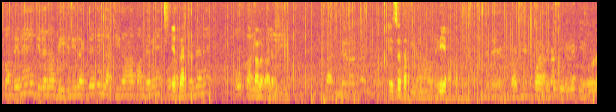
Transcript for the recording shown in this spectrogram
ਪਾਉਂਦੇ ਨੇ ਜਿਹਦੇ ਨਾਲ ਬੀਜ ਨਹੀਂ ਲੱਗਦੇ ਤੇ ਲਾਚੀ ਦਾਣਾ ਪਾਉਂਦੇ ਨੇ ਉਹ ਲੱਗ ਦਿੰਦੇ ਨੇ ਉਹ ਕਾਲੀ ਪਤਾ ਮਿਰਚ ਲਗਾ ਲੱਗਦੀ ਆ ਲਾਚੀ ਦਾ ਨਾਮ ਇਸੇ ਤਰ੍ਹਾਂ ਦਾਣਾ ਉਹਦੇ ਦੀ ਜਿਹਦੇ ਪਰ ਜਿਹੜੀ ਕੁੜੀ ਕੀ ਹੁਣ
